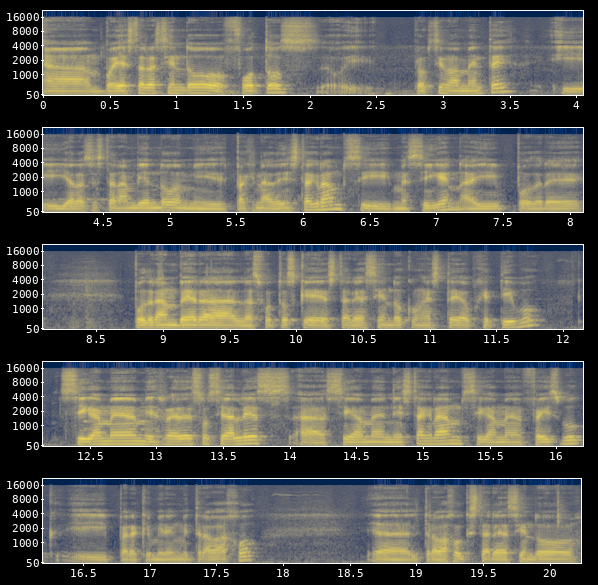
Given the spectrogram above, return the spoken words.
Uh, voy a estar haciendo fotos próximamente y ya las estarán viendo en mi página de Instagram. Si me siguen, ahí podré, podrán ver uh, las fotos que estaré haciendo con este objetivo. Síganme en mis redes sociales, síganme en Instagram, síganme en Facebook y para que miren mi trabajo. Eh, el trabajo que estaré haciendo,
